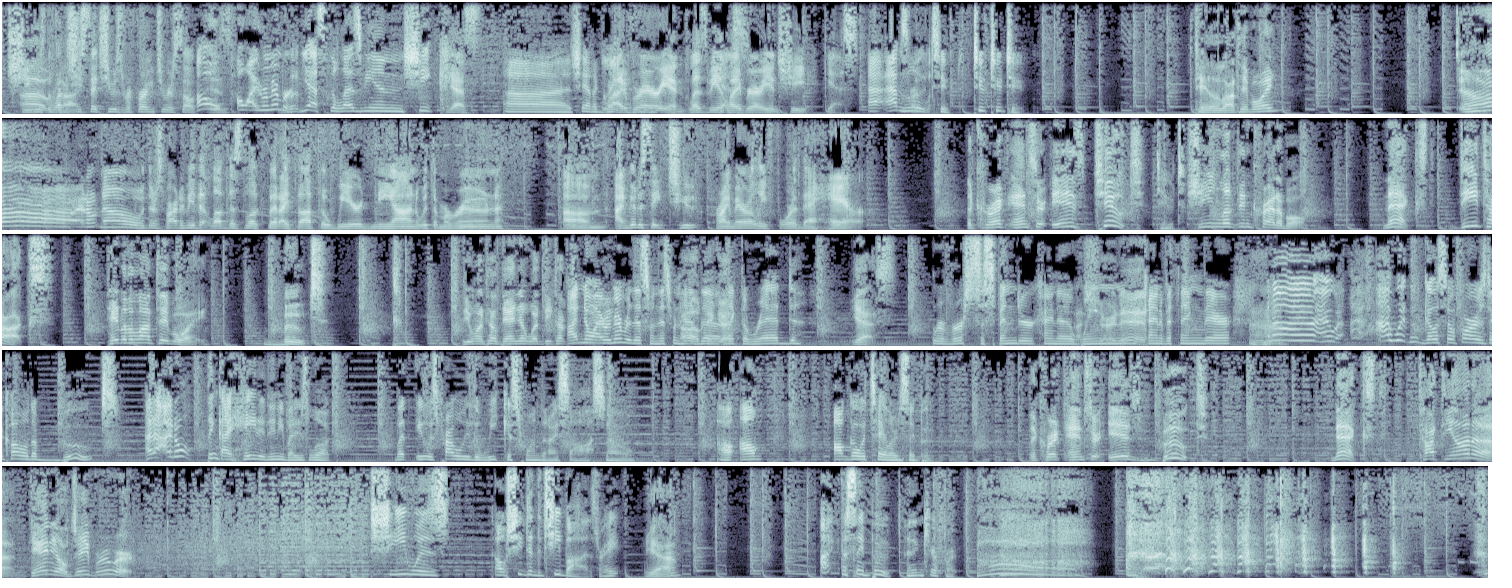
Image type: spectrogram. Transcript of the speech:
She was Oh, the one. God. She said she was referring to herself Oh, as oh, I remember. Yes, the lesbian chic. yes, Uh, she had a great librarian, lesbian Yes. librarian chic. Yes, a- absolute toot, toot, toot, toot. Taylor the Latte Boy. Oh, I don't know. There's part of me that loved this look, but I thought the weird neon with the maroon. Um, I'm going to say toot primarily for the hair. The correct answer is Toot. Toot. She looked incredible. Next, Detox. Taylor the Latte Boy. Boot. Do you want to tell Daniel what Detox? I know. I remember this one. This one had Oh, okay, the good. like the red Yes. Reverse suspender kind of wing sure. Kind of a thing there. Mm-hmm. And I, I, I wouldn't go so far as to call it a boot. I, I don't think I hated anybody's look, but it was probably the weakest one that I saw. So I'll, I'll, I'll go with Taylor and say boot. The correct answer is Boot. Next, Tatiana. Daniel J. Brewer. She was, oh, she did the T-Boz, right? Yeah. I'm gonna say boot. I didn't care for it.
